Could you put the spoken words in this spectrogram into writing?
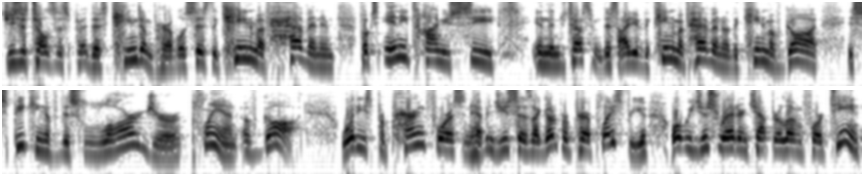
Jesus tells us this kingdom parable. It says the kingdom of heaven. And folks, anytime you see in the New Testament this idea of the kingdom of heaven or the kingdom of God is speaking of this larger plan of God. What he's preparing for us in heaven. Jesus says, I go to prepare a place for you. What we just read in chapter 11, 14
